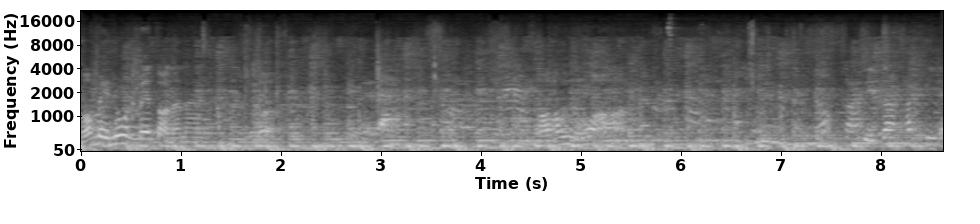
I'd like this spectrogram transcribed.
อ๋อเมนูเมนต่อนานาอ๋อห้องหนูเหรอสีจ้าพัดปีไหน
